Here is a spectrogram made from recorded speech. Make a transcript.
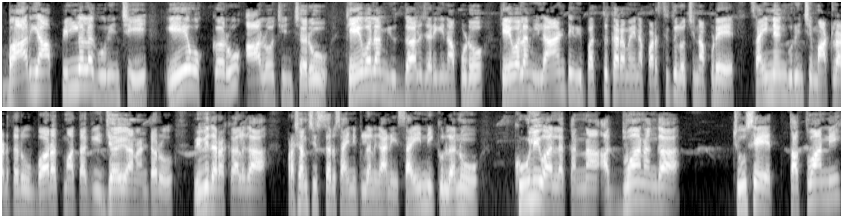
భార్య పిల్లల గురించి ఏ ఒక్కరూ ఆలోచించరు. కేవలం యుద్ధాలు జరిగినప్పుడు కేవలం ఇలాంటి విపత్తుకరమైన పరిస్థితులు వచ్చినప్పుడే సైన్యం గురించి మాట్లాడతారు. భారత్ మాతాకి జై అని అంటారు. వివిధ రకాలుగా ప్రశంసిస్తారు సైనికులను కానీ సైనికులను కూలి వాళ్ళ కన్నా అధ్వానంగా చూసే తత్వాన్ని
